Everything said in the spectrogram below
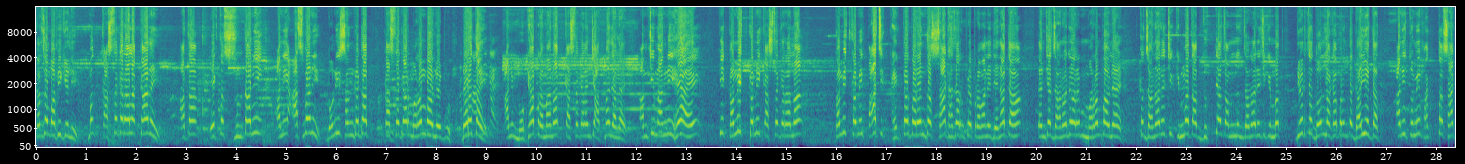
कर्जमाफी केली. मग कास्तकाराला का नाही? आता एक तर सुलतानी आणि आसमानी दोन्ही संकटात कास्तकार मरम पावले डरत आहे. आणि मोठ्या प्रमाणात कास्तकारांची आत्मा झाला आहे आमची मागणी हे आहे की कमीत कमी कास्तकाराला कमीत कमी पाच हेक्टरपर्यंत साठ हजार रुपये प्रमाणे देण्यात त्यांच्या जनावरांवर मरम पावले आहे. तर जनावरांची किंमत आज दुसऱ्या जम जनावरांची किंमत दीड ते दोन लाखापर्यंत गायी येतात. आणि तुम्ही फक्त साठ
